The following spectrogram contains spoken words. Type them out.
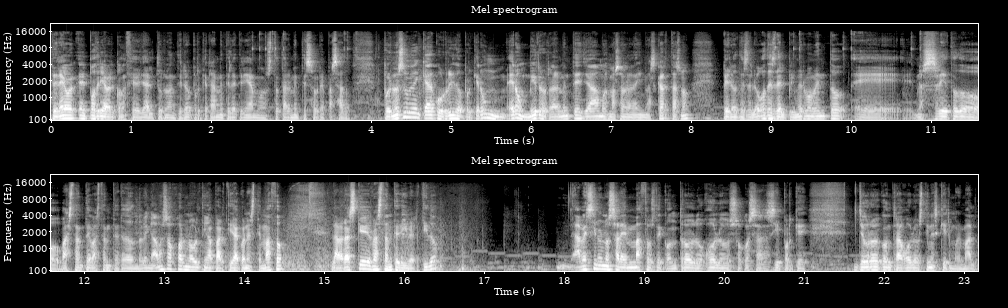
él podría haber concedido ya el turno anterior porque realmente le teníamos totalmente sobrepasado. Pues no sé muy bien qué ha ocurrido, porque era un, era un mirror, realmente llevábamos más o menos las mismas cartas, ¿no? Pero desde luego, desde el primer momento, eh, nos ha salido todo bastante, bastante redondo. Venga, vamos a jugar una última partida con este mazo. La verdad es que es bastante divertido. A ver si no nos salen mazos de control o golos o cosas así, porque yo creo que contra golos tienes que ir muy mal.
